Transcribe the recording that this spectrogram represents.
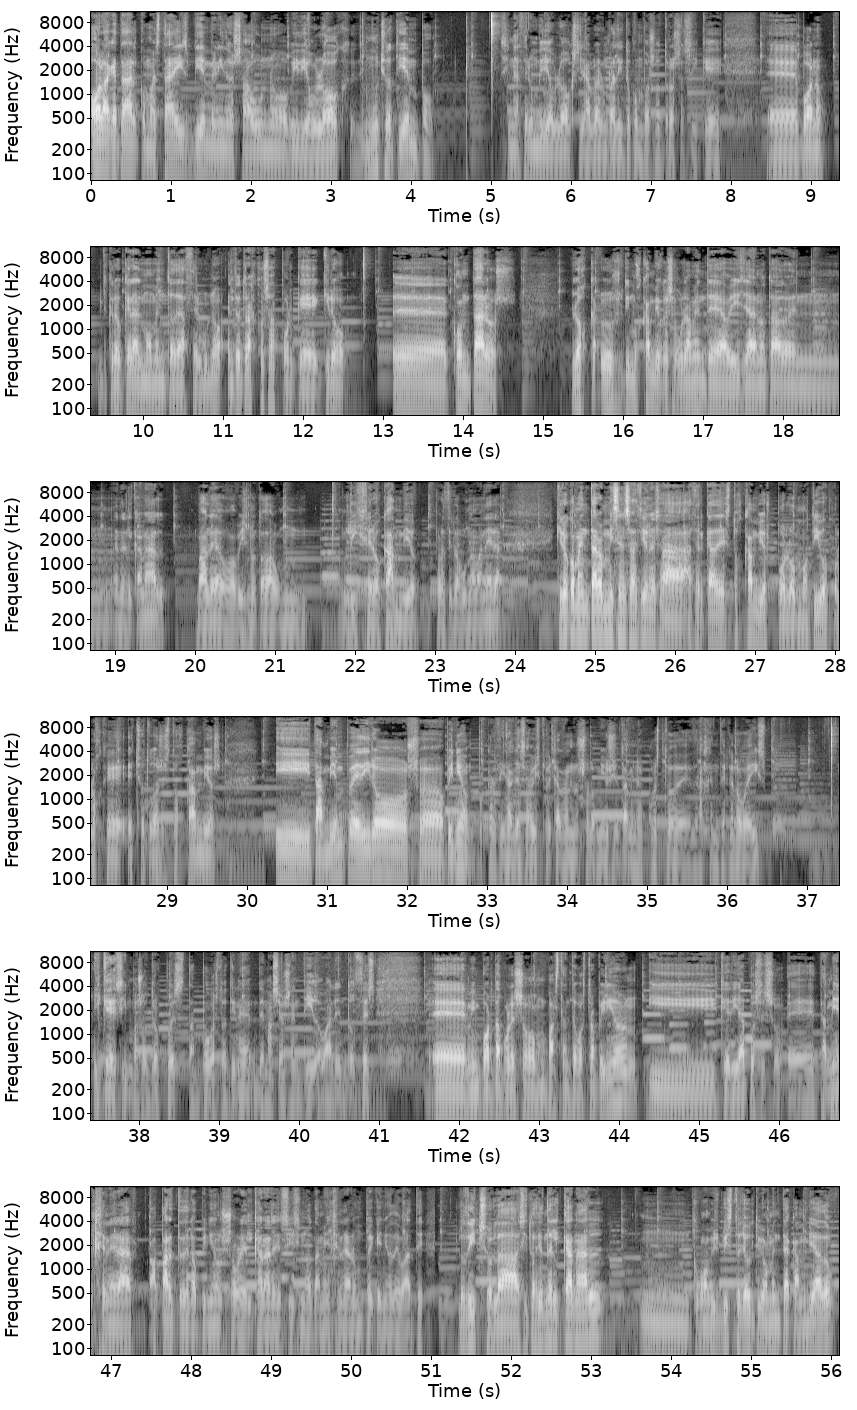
Hola, ¿qué tal? ¿Cómo estáis? Bienvenidos a un nuevo videoblog. Mucho tiempo sin hacer un videoblog, sin hablar un ratito con vosotros, así que eh, bueno, creo que era el momento de hacer uno, entre otras cosas porque quiero eh, contaros los, últimos cambios que seguramente habéis ya notado en, en el canal, ¿vale? O habéis notado algún ligero cambio, por decirlo de alguna manera. Quiero comentaros mis sensaciones acerca de estos cambios, por los motivos por los que he hecho todos estos cambios y también pediros eh, opinión, porque al final ya sabéis que el canal no es solo mío, sino también es puesto de, la gente que lo veis y que sin vosotros pues tampoco esto tiene demasiado sentido, ¿vale? Entonces eh, me importa por eso bastante vuestra opinión y quería pues eso, eh, también generar, aparte de la opinión sobre el canal en sí, sino también generar un pequeño debate. Lo dicho, la situación del canal Mm, como habéis visto ya últimamente ha cambiado.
